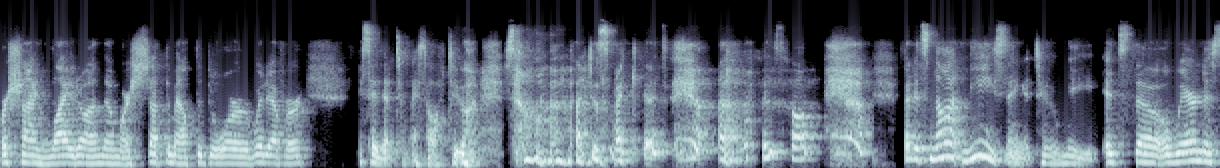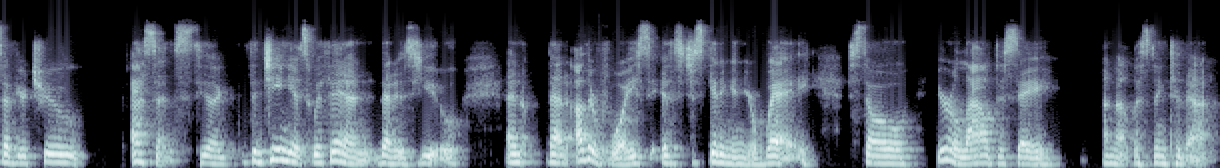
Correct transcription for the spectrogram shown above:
or shine light on them or shut them out the door or whatever. I say that to myself too. So not just my kids. so, but it's not me saying it to me. It's the awareness of your true essence, the, the genius within that is you. And that other voice is just getting in your way. So you're allowed to say, I'm not listening to that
